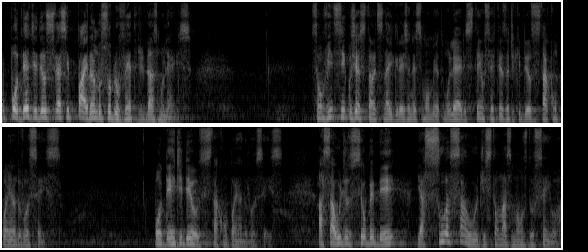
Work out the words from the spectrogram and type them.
o poder de Deus estivesse pairando sobre o ventre das mulheres. São 25 gestantes na igreja nesse momento. Mulheres, tenham certeza de que Deus está acompanhando vocês. O poder de Deus está acompanhando vocês. A saúde do seu bebê e a sua saúde estão nas mãos do Senhor.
